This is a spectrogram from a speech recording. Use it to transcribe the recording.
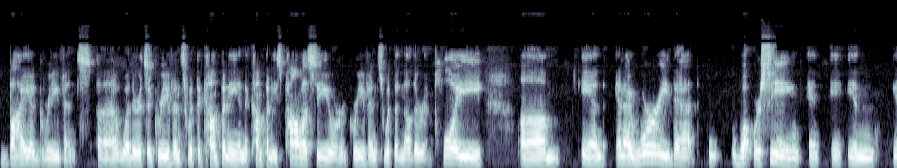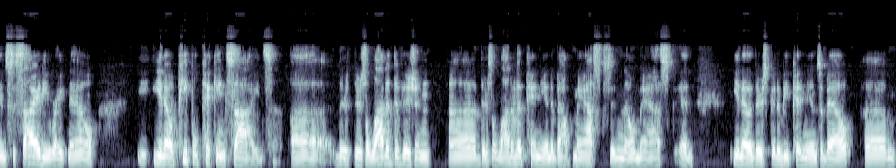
by a grievance, uh, whether it's a grievance with the company and the company's policy or a grievance with another employee. Um, and and I worry that what we're seeing in in in society right now, you know, people picking sides. Uh, there, there's a lot of division. Uh, there's a lot of opinion about masks and no mask, and you know, there's going to be opinions about um,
